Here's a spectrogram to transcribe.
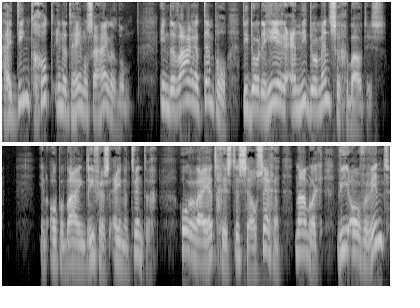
Hij dient God in het hemelse heiligdom, in de ware tempel die door de Here en niet door mensen gebouwd is. In Openbaring 3 vers 21 horen wij het Christus zelf zeggen, namelijk: Wie overwint,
